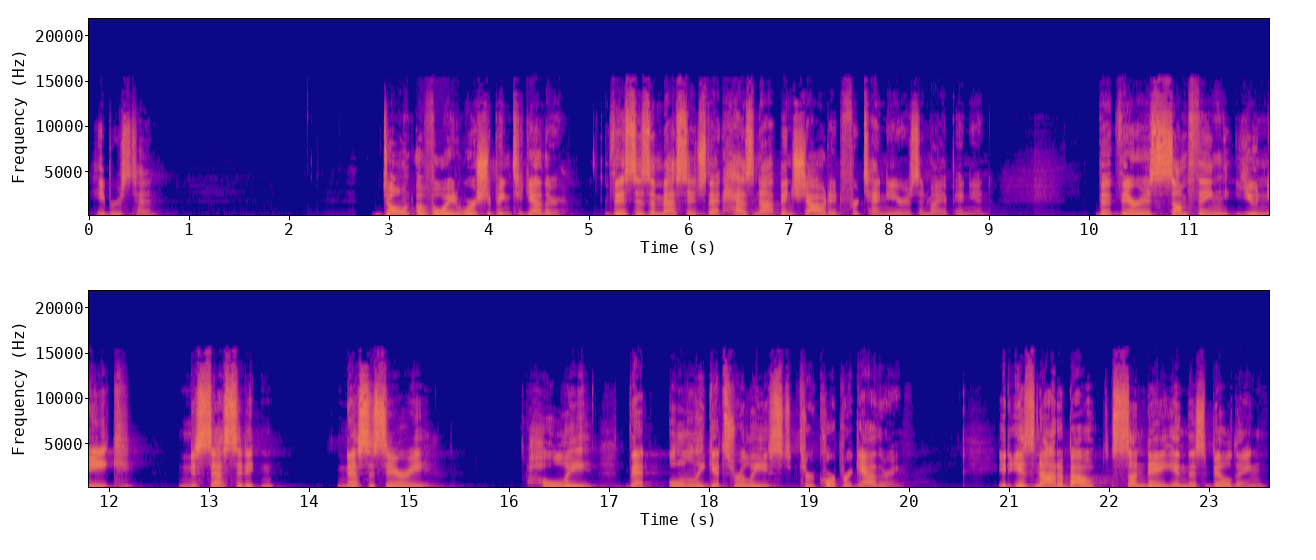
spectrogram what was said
Hebrews 10. Don't avoid worshiping together. This is a message that has not been shouted for 10 years, in my opinion. That there is something unique, necessity, necessary, holy, that only gets released through corporate gathering. It is not about Sunday in this building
